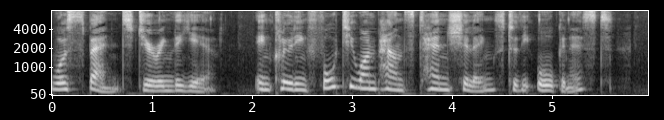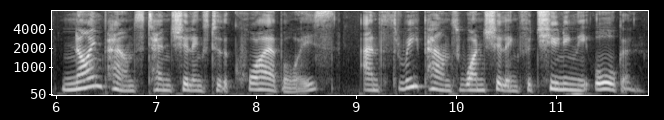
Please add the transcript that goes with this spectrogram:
was spent during the year, including £41 10 shillings to the organist, £9 10 shillings to the choir boys, and £3 1 shilling for tuning the organ.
